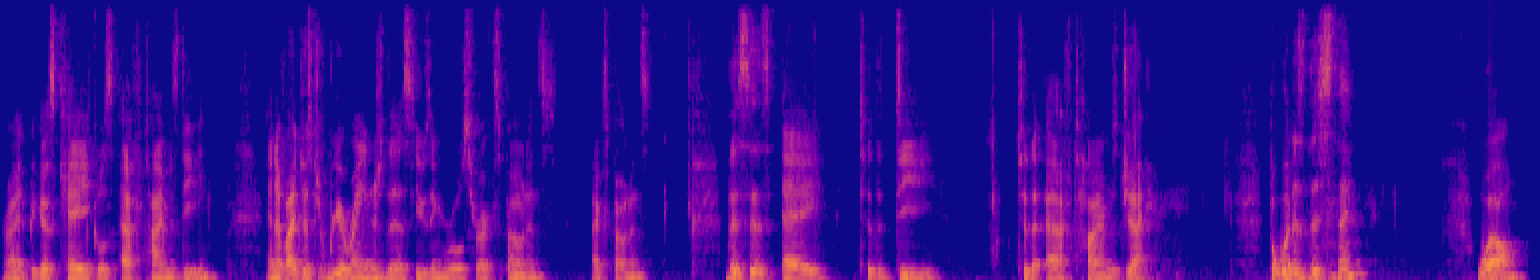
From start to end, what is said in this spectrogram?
right? Because k equals f times d. And if I just rearrange this using rules for exponents, exponents, this is a to the d to the f times j. But what is this thing? Well,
